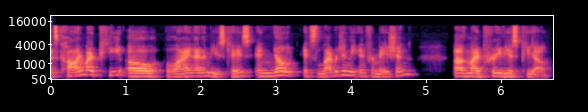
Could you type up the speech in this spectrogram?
It's calling my PO line item use case, and note it's leveraging the information of my previous PO.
